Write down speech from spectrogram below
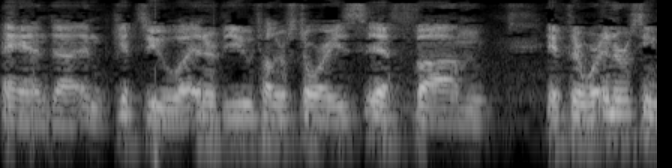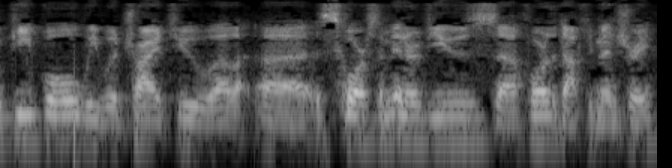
and uh, and get to interview, tell their stories. If if there were interesting people, we would try to uh, uh, score some interviews uh, for the documentary.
